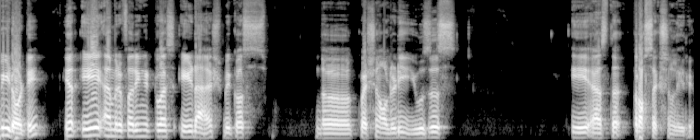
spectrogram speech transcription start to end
B dot A. Here A I am referring it to as A dash because the question already uses A as the cross sectional area.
